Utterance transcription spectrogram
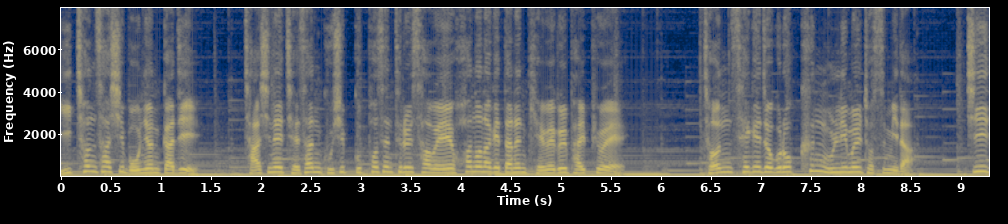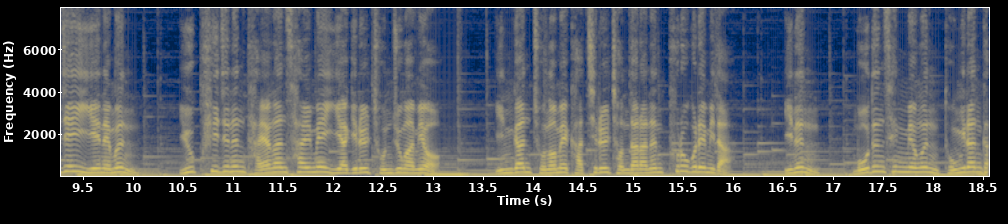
2045년까지 자신의 재산 99%를 사회에 환원하겠다는 계획을 발표해 전 세계적으로 큰 울림을 줬습니다. CJ ENM은 유 퀴즈는 다양한 삶의 이야기를 존중하며 인간 존엄의 가치를 전달하는 프로그램이다. 이는 모든 생명은 동일한 가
